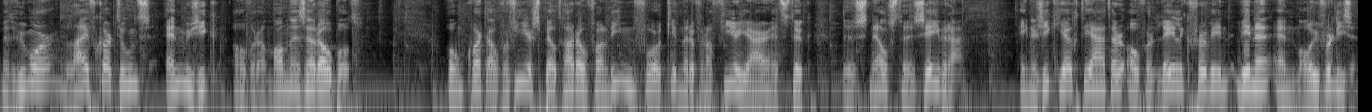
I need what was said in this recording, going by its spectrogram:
Met humor, live cartoons en muziek over een man en zijn robot. Om kwart over vier speelt Harro van Lien voor kinderen vanaf 4 jaar het stuk De snelste zebra. Energiek jeugdtheater over lelijk winnen en mooi verliezen.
